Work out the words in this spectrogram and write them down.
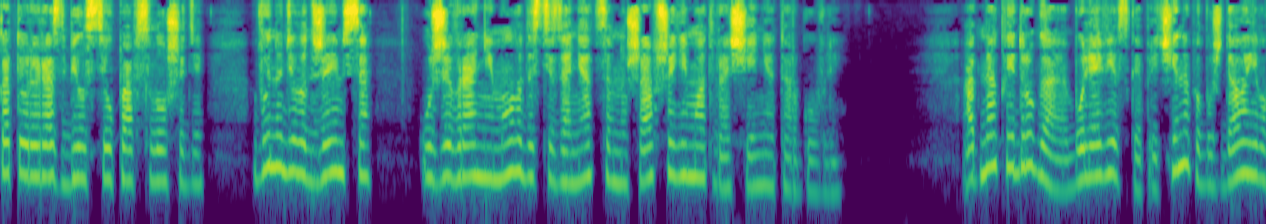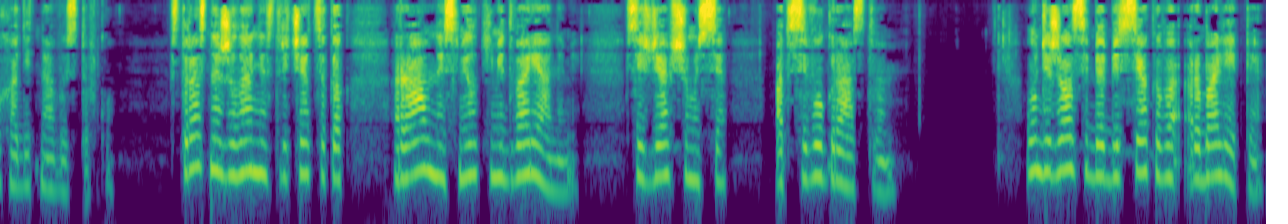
который разбился, упав с лошади, вынудила Джеймса уже в ранней молодости заняться внушавшей ему отвращение торговлей. Однако и другая, более веская причина побуждала его ходить на выставку — страстное желание встречаться как равный с мелкими дворянами, съезжавшимися от всего градства. Он держал себя без всякого раболепия,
